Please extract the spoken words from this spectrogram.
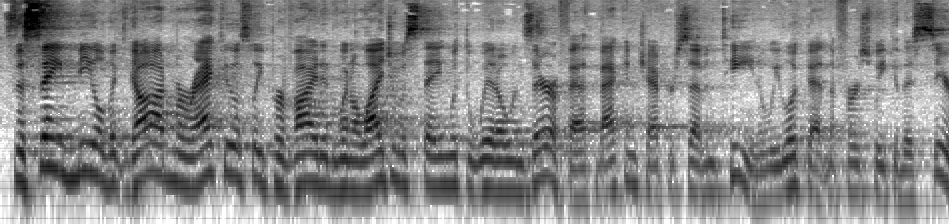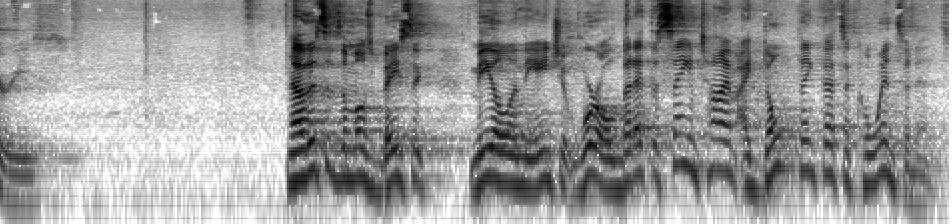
It's the same meal that God miraculously provided when Elijah was staying with the widow in Zarephath back in chapter 17, and we looked at in the first week of this series. Now, this is the most basic meal in the ancient world, but at the same time, I don't think that's a coincidence.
